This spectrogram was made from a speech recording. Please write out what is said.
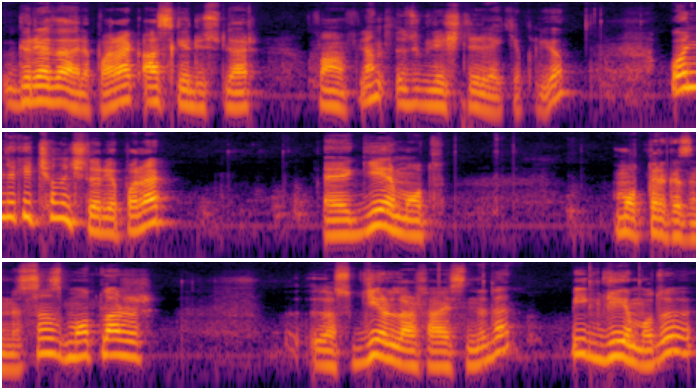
görevler yaparak askeri üsler falan filan özgürleştirerek yapılıyor. Oyundaki challenge'ları yaparak e, gear mod modları kazanırsınız. Modlar e, gear'lar sayesinde de bir gear modu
